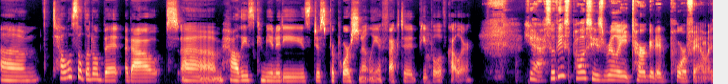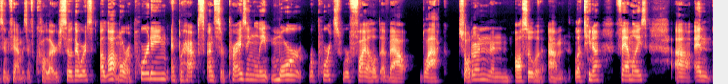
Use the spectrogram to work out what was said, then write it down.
Um, tell us a little bit about um, how these communities disproportionately affected people of color. Yeah, so these policies really targeted poor families and families of color. So there was a lot more reporting, and perhaps unsurprisingly, more reports were filed about Black children and also um, Latina families. Uh, and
